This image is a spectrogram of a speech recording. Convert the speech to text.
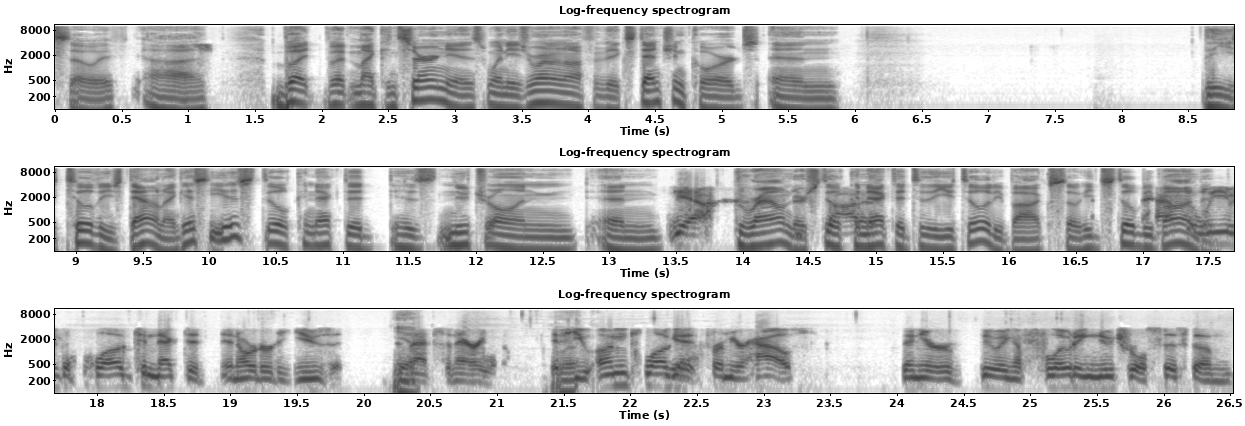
So if uh, but but my concern is when he's running off of extension cords and the utilities down. I guess he is still connected. His neutral and and Yeah, ground are He's still got it. connected to the utility box, so he'd still be have to leave the plug connected in order to use it in Yeah. that scenario. If Well- you unplug Yeah. it from your house, then you're doing a floating neutral system,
